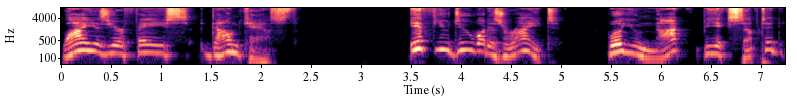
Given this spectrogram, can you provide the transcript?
Why is your face downcast? If you do what is right, will you not be accepted?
